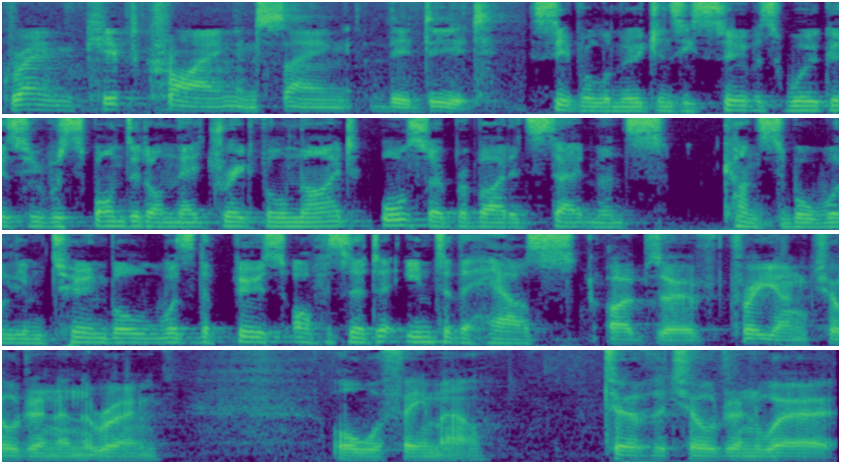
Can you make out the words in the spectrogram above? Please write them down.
Graham kept crying and saying, They're dead. Several emergency service workers who responded on that dreadful night also provided statements. Constable William Turnbull was the first officer to enter the house. I observed three young children in the room. All were female. Two of the children were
